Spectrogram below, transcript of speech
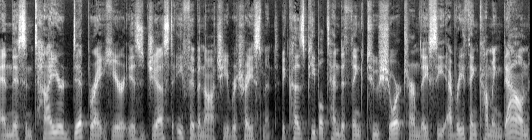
and this entire dip right here is just a Fibonacci retracement. Because people tend to think too short term, they see everything coming down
